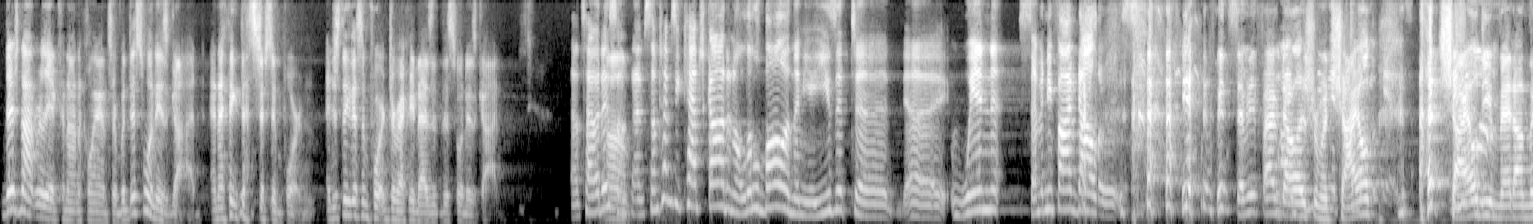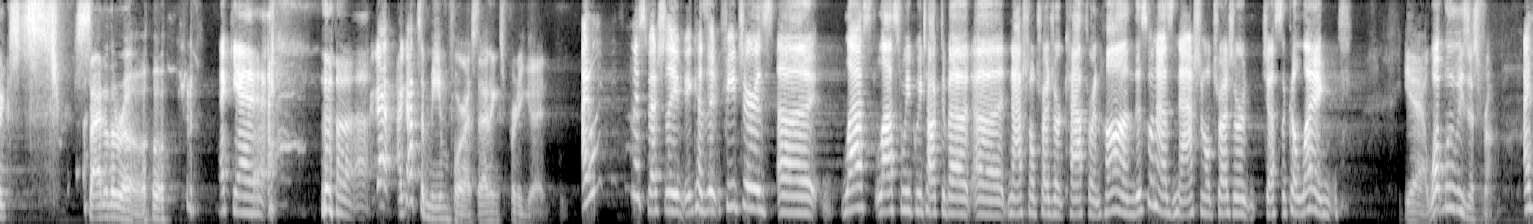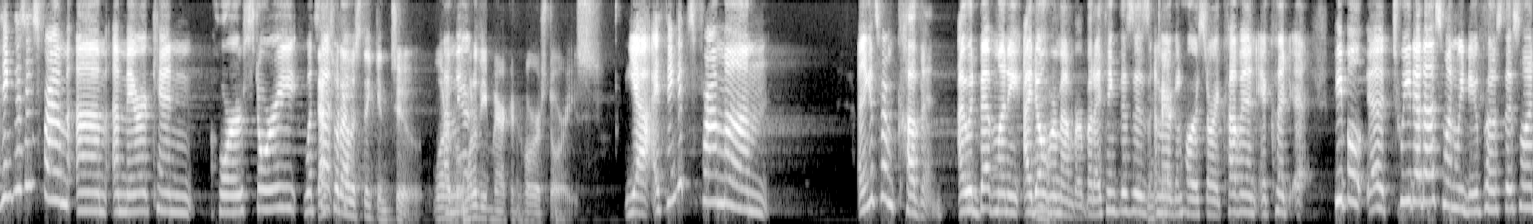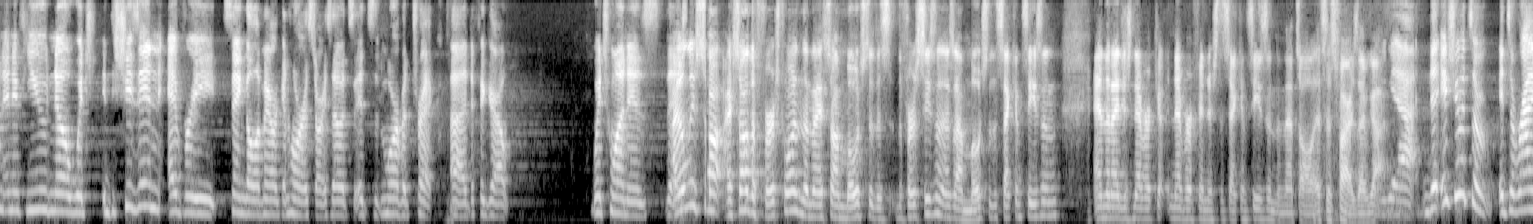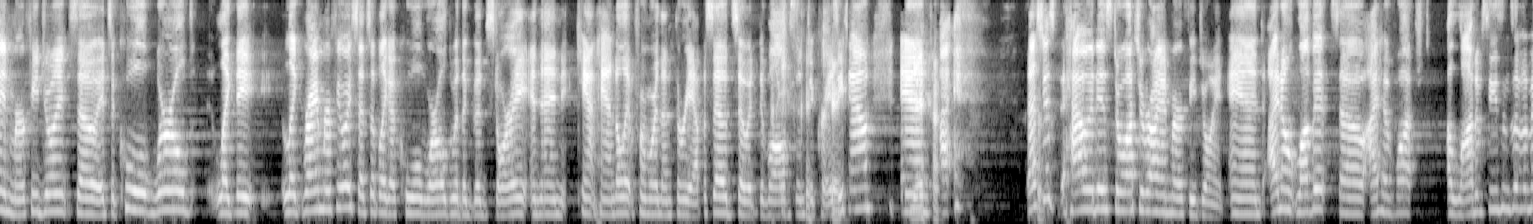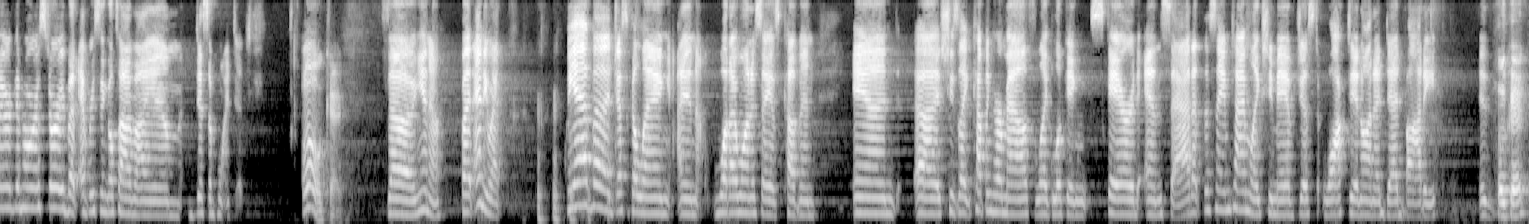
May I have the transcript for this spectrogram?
there's not really a canonical answer, but this one is God, and I think that's just important. I just think that's important to recognize that this one is God. That's how it is Um, sometimes. Sometimes you catch God in a little ball and then you use it to uh, win seventy five dollars. Win seventy five dollars from a child, a child you met on the side of the road. Heck yeah! I got I got some meme for us that I think is pretty good. I like this one especially because it features uh last last week we talked about uh National Treasure Kathryn Hahn. This one has National Treasure Jessica Lange. Yeah, what movie is this from? I think this is from um American Horror Story. What's That's that? what I was thinking too. One of Amer- one of the American Horror Stories. Yeah, I think it's from um I think it's from Coven. I would bet money. I don't Hmm. remember, but I think this is Okay. American Horror Story Coven. It could uh, people uh, tweet at us when we do post this one and if you know which she's in every single American Horror Story, so it's it's more of a trick uh to figure out which one is this. I only saw I saw the first one, then I saw most of this the first season. I saw most of the second season, and then I just never never finished the second season, and that's all. That's as far as I've got. Yeah, the issue it's a it's a Ryan Murphy joint, so it's a cool world. Like they like Ryan Murphy always sets up like a cool world with a good story, and then can't handle it for more than three episodes, so it devolves into Crazy Town. And Yeah. I, that's just how it is to watch a Ryan Murphy joint. And I don't love it, so I have watched a lot of seasons of American Horror Story, but every single time I am disappointed. Oh, okay. So, you know. But anyway, we have uh, Jessica Lange and what I want to say is Coven. And uh, she's like cupping her mouth, like looking scared and sad at the same time. Like she may have just walked in on a dead body. It- Okay.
